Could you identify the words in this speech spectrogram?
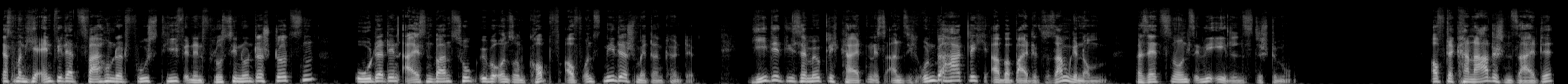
dass man hier entweder 200 Fuß tief in den Fluss hinunterstürzen oder den Eisenbahnzug über unserem Kopf auf uns niederschmettern könnte. Jede dieser Möglichkeiten ist an sich unbehaglich, aber beide zusammengenommen versetzen uns in die edelste Stimmung. Auf der kanadischen Seite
